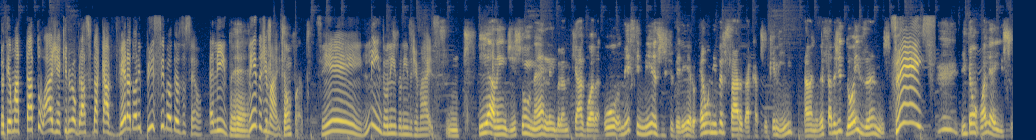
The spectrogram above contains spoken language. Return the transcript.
Eu tenho uma tatuagem aqui no meu braço da caveira do One Piece, meu Deus do céu. É lindo. É, Lindo demais. É um fato. Sim, lindo, lindo, lindo demais. Sim. E além disso, né, lembrando que agora, o, nesse mês de fevereiro, é o aniversário da Katsuki é o aniversário de dois anos. Sim! Então, olha isso.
